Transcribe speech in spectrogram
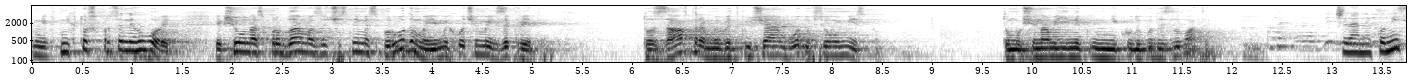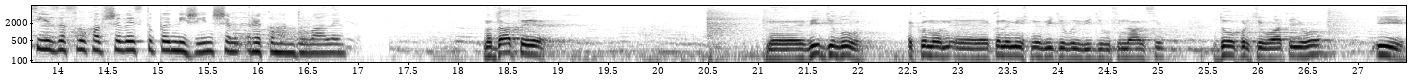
ні, ніхто ж про це не говорить. Якщо у нас проблема з очисними спорудами і ми хочемо їх закрити, то завтра ми відключаємо воду всьому місту, тому що нам її нікуди буде зливати. Члени комісії, заслухавши виступи, між іншим рекомендували. надати е, відділу е, економічного відділу і відділу фінансів, доопрацювати його і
